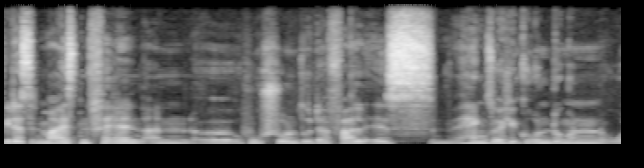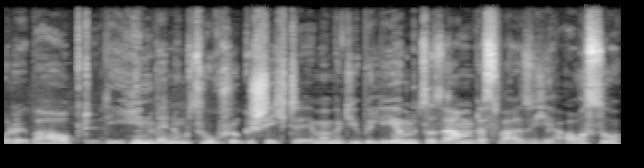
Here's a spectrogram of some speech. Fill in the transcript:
Wie das in meisten Fällen an äh, Hochschulen so der Fall ist, hängen solche Gründungen oder überhaupt die Hinwendung zur Hochschulgeschichte immer mit Jubiläum zusammen. Das war also hier auch so.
